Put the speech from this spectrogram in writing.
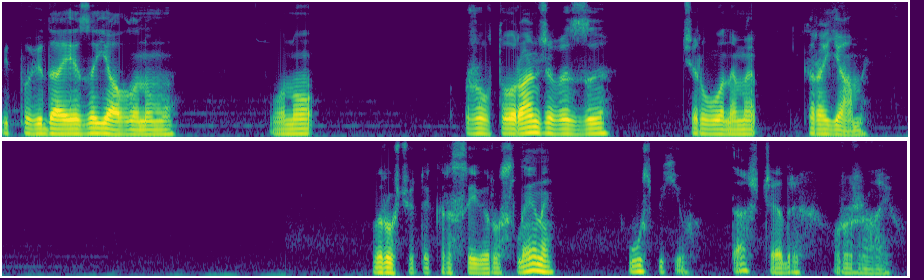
відповідає заявленому. Воно жовто-оранжеве з червоними краями. Вирощуйте красиві рослини, успіхів та щедрих врожаїв.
